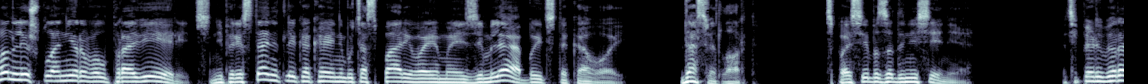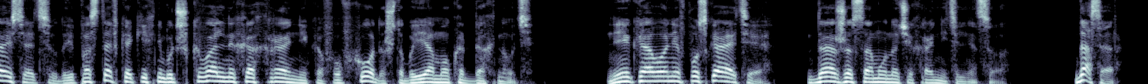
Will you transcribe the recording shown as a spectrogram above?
Он лишь планировал проверить, не перестанет ли какая-нибудь оспариваемая земля быть таковой. Да, Светлорд. Спасибо за донесение. А теперь убирайся отсюда и поставь каких-нибудь шквальных охранников у входа, чтобы я мог отдохнуть. Никого не впускайте, даже саму ночехранительницу. Да, сэр.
